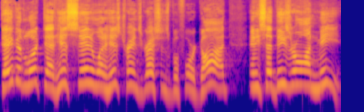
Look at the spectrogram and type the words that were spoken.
David looked at his sin and what his transgressions before God, and he said, These are on me.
